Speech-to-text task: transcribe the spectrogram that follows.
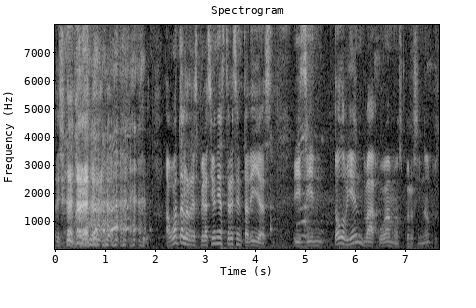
Aguanta la respiración y haz tres sentadillas. Y si todo bien, va, jugamos. Pero si no, pues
